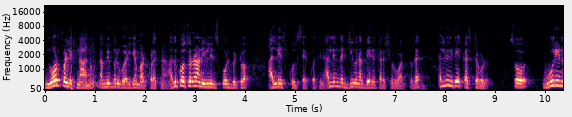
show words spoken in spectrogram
ನೋಡ್ಕೊಳ್ಳಿಕ್ಕೆ ನಾನು, ನಮ್ಮಿಬ್ಬರಿಗೂ ಅಡುಗೆ ಮಾಡ್ಕೊಳಕ್ಕೆ ನಾನು. ಅದಕ್ಕೋಸ್ಕರ ನಾನು ಇಲ್ಲಿಂದ ಸ್ಕೂಲ್ ಬಿಟ್ಟು ಅಲ್ಲಿ ಸ್ಕೂಲ್ ಸೇರ್ಕೋತೀನಿ. ಅಲ್ಲಿಂದ ಜೀವನ ಬೇರೆ ಥರ ಶುರುವಾಗ್ತದೆ. ಅಲ್ಲೂ ಇದೇ ಕಷ್ಟಗಳು. ಸೊ ಊರಿನ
